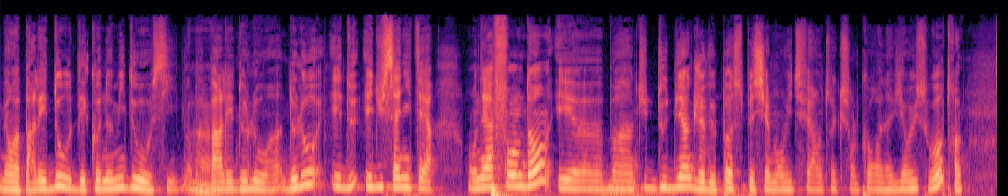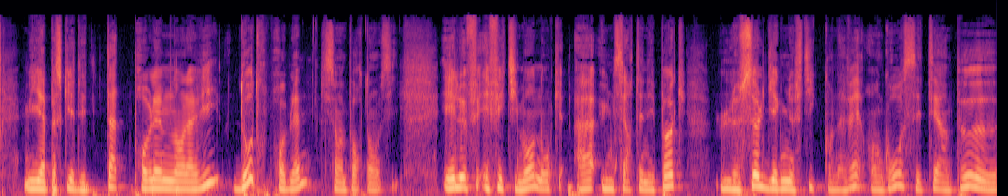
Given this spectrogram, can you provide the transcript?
mais on va parler d'eau, d'économie d'eau aussi. On va Ah. parler de l'eau, hein, de l'eau et, de- et du sanitaire. On est à fond dedans et euh, ben, tu te doutes bien que j'avais pas spécialement envie de faire un truc sur le coronavirus ou autre. Mais il y a parce qu'il y a des tas de problèmes dans la vie, d'autres problèmes qui sont importants aussi. Et effectivement, donc à une certaine époque, le seul diagnostic qu'on avait, en gros, c'était un peu euh,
